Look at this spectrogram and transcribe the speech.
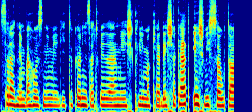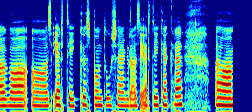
szeretném behozni még itt a környezetvédelmi és klímakérdéseket, és visszautalva az érték központúságra, az értékekre. A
